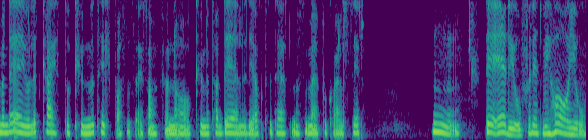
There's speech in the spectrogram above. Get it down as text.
Men det er jo litt greit å kunne tilpasse seg samfunnet og kunne ta del i de aktivitetene som er på kveldstid. Mm. Det er det jo, for vi har jo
